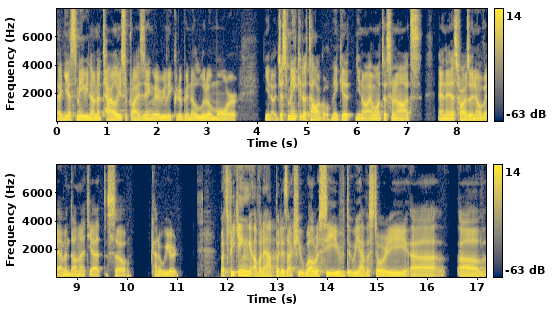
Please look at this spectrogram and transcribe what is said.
I guess maybe not entirely surprising. There really could have been a little more, you know, just make it a toggle, make it, you know, I want this or not. And as far as I know, they haven't done that yet. So kind of weird. But speaking of an app that is actually well received, we have a story uh, of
